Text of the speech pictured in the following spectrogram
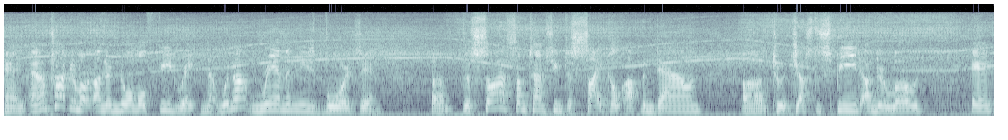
And, and I'm talking about under normal feed rate. Now, we're not ramming these boards in. Um, the saw sometimes seemed to cycle up and down uh, to adjust the speed under load. And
